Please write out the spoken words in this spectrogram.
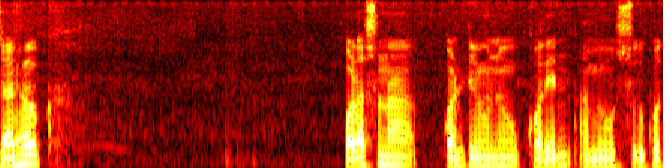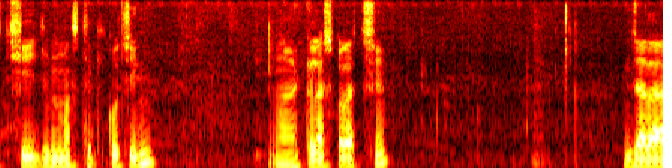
যাই হোক, পড়াশোনা কন্টিনিউ করেন। আমিও শুরু করছি, জুন মাস থেকে কোচিং ক্লাস করাচ্ছি। যারা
